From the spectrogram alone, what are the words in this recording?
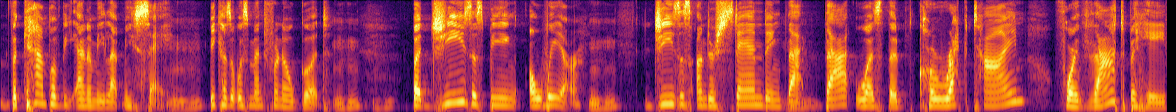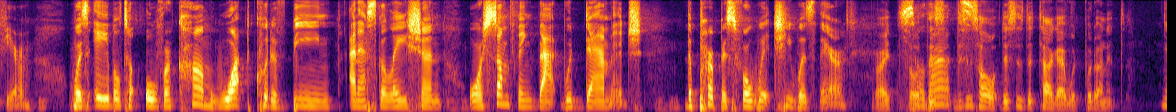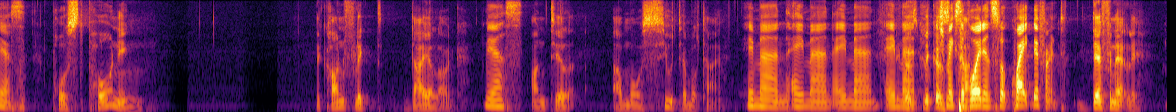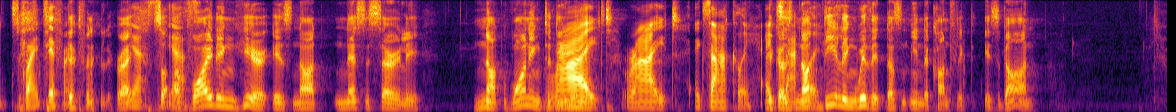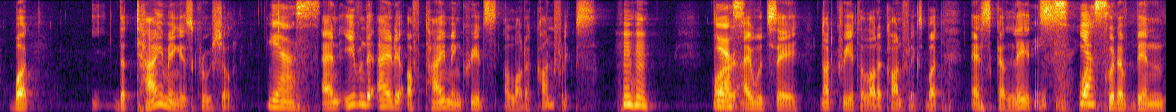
the camp of the enemy, let me say, mm-hmm. because it was meant for no good. But Jesus being aware, Jesus understanding that mm. that was the correct time for that behavior, mm-hmm. was able to overcome what could have been an escalation mm-hmm. or something that would damage mm-hmm. the purpose for which he was there. Right. So, So this, this is how this is the tag I would put on it. Yes. Postponing the conflict dialogue Yes. until a more suitable time. Amen. Amen. Amen. Amen. Because- because Which makes avoidance look quite different. Definitely. It's quite different. Definitely, right? Yes, So yes. avoiding here is not necessarily not wanting to deal with it. right. Right. Exactly. Because exactly. not dealing with it doesn't mean the conflict is gone. But the timing is crucial. yes. And even the idea of timing creates a lot of conflicts. or Yes. I would say, not create a lot of conflicts, but escalates It's- what yes. could have been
